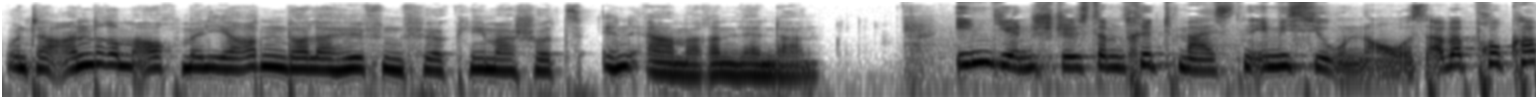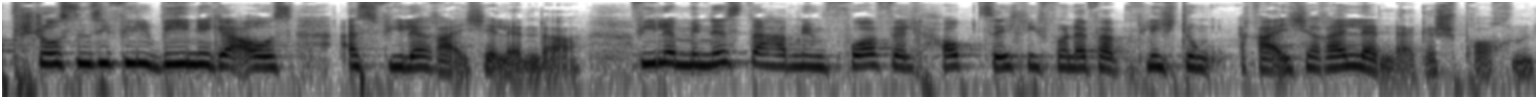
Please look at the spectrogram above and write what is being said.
unter anderem auch Milliarden-Dollar-Hilfen für Klimaschutz in ärmeren Ländern. Indien stößt am drittmeisten Emissionen aus, aber pro Kopf stoßen sie viel weniger aus als viele reiche Länder. Viele Minister haben im Vorfeld hauptsächlich von der Verpflichtung reicherer Länder gesprochen.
